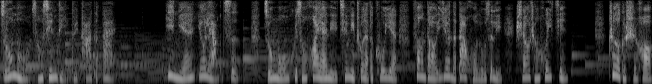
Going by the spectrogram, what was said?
祖母从心底对他的爱，一年有两次，祖母会从花园里清理出来的枯叶放到医院的大火炉子里烧成灰烬。这个时候，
